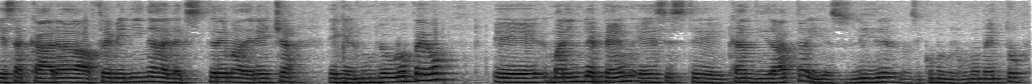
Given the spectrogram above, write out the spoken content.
esa cara femenina de la extrema derecha en el mundo europeo. Eh, Marine Le Pen es este, candidata y es líder, así como en algún momento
